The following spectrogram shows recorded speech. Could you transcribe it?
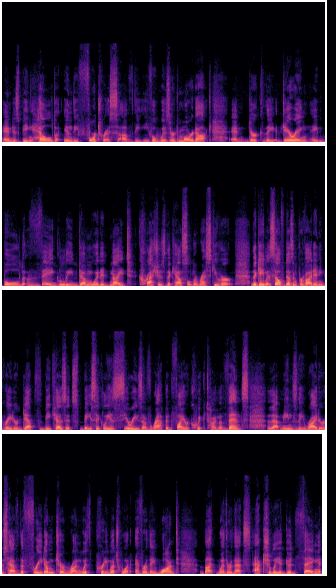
and is being held in the fortress of the evil wizard Mordroc. And Dirk the Daring, a bold, vaguely dumb-witted knight, crashes the castle to rescue her. The game itself doesn't provide any greater depth because it's basically a series of rapid-fire quick-time events. That means the riders have the freedom to run with pretty much whatever they want, but whether that's actually a good thing,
